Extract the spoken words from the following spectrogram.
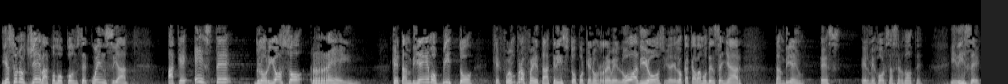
Y eso nos lleva como consecuencia a que este glorioso rey, que también hemos visto que fue un profeta, Cristo, porque nos reveló a Dios, y es lo que acabamos de enseñar, también es el mejor sacerdote. Y dice,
